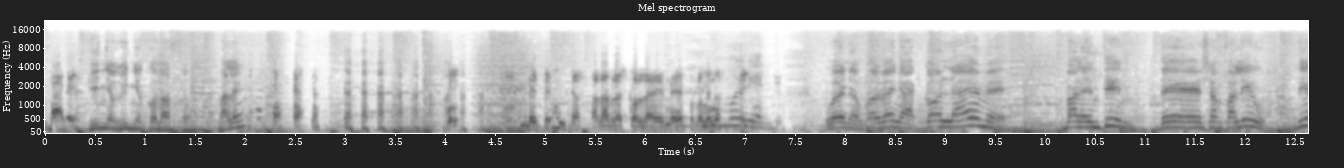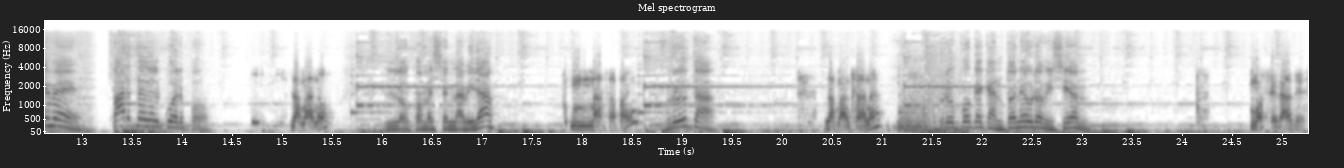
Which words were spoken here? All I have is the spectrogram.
Vale. Guiño, guiño, codazo, ¿vale? Vete muchas palabras con la M, ¿eh? por lo menos. Muy bien. Bueno, pues venga, con la M. Valentín, de San Faliu, dime, parte del cuerpo. La mano. ¿Lo comes en Navidad? Mazapán. Fruta. La manzana. Grupo que cantó en Eurovisión. Mocedades.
